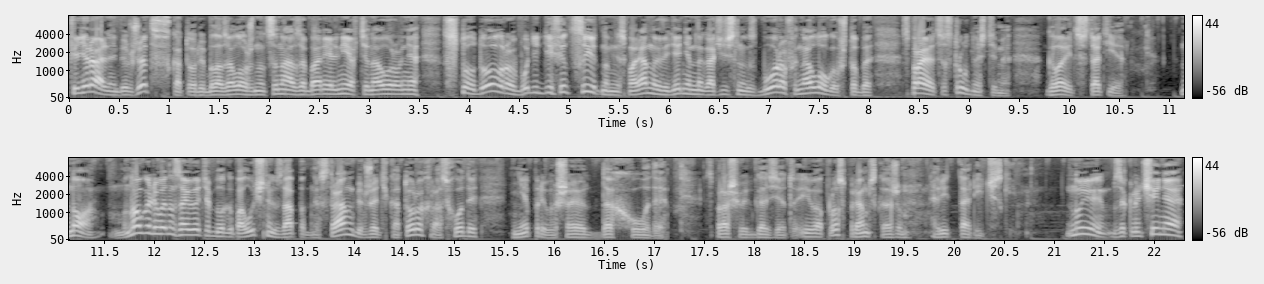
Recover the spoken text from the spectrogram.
Федеральный бюджет, в который была заложена цена за баррель нефти на уровне 100 долларов, будет дефицитным, несмотря на введение многочисленных сборов и налогов, чтобы справиться с трудностями, говорится в статье. Но много ли вы назовете благополучных западных стран, в бюджете которых расходы не превышают доходы? Спрашивает газета. И вопрос, прям скажем, риторический. Ну и в заключение,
